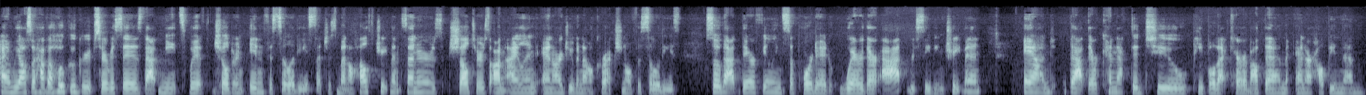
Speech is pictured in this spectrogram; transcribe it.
And we also have a Hoku group services that meets with children in facilities such as mental health treatment centers, shelters on island, and our juvenile correctional facilities so that they're feeling supported where they're at receiving treatment and that they're connected to people that care about them and are helping them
